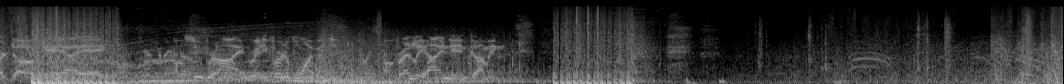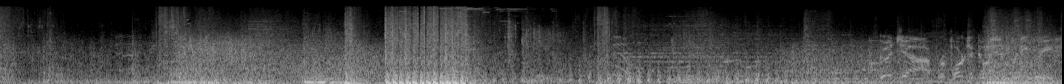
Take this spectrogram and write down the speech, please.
guard dog, KIA. Super Hind, ready for deployment. Friendly Hind incoming. Good job. Report to command for debrief.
